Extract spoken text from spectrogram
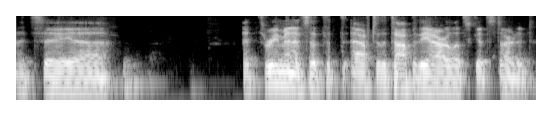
I'd say uh, at three minutes at the after the top of the hour, let's get started.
